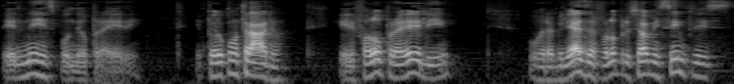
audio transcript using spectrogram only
Ele nem respondeu para ele. E pelo contrário, ele falou para ele, o Rebbe Eliezer falou para esse homem simples:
